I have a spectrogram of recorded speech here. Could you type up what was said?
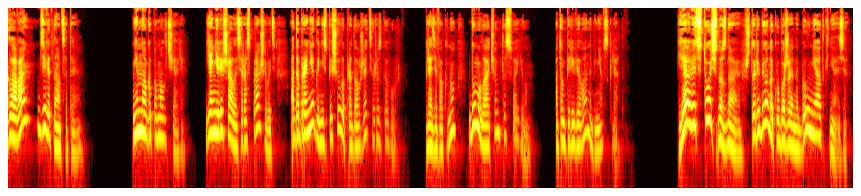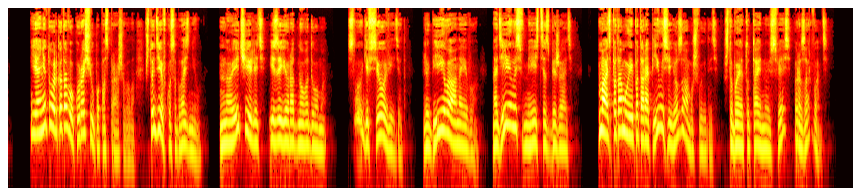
Глава девятнадцатая. Немного помолчали. Я не решалась расспрашивать, а Добронега не спешила продолжать разговор. Глядя в окно, думала о чем-то своем. Потом перевела на меня взгляд. «Я ведь точно знаю, что ребенок у Бажены был не от князя. Я не только того Курощупа поспрашивала, что девку соблазнил, но и челядь из ее родного дома. Слуги все видят. Любила она его, надеялась вместе сбежать. Мать потому и поторопилась ее замуж выдать, чтобы эту тайную связь разорвать.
